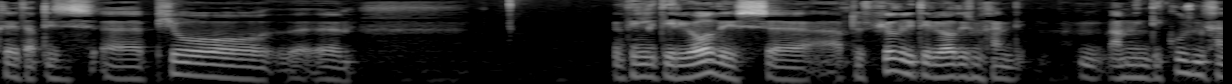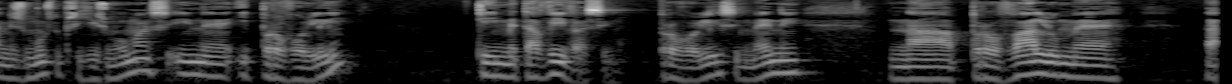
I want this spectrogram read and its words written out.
Ξέρετε, από τις ε, πιο ε, ε δηλητηριώδεις, ε, από τους πιο δηλητηριώδεις μηχανι... αμυντικούς μηχανισμούς του ψυχισμού μας είναι η προβολή και η μεταβίβαση. Προβολή σημαίνει να προβάλλουμε α,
